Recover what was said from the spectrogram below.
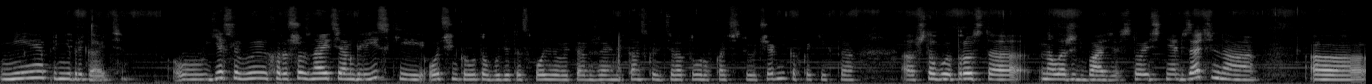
не пренебрегайте. Если вы хорошо знаете английский, очень круто будет использовать также американскую литературу в качестве учебников каких-то чтобы просто наложить базис. То есть не обязательно э,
